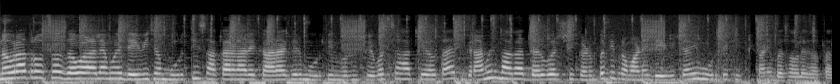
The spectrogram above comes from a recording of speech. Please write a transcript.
नवरात्रोत्सव जवळ आल्यामुळे देवीच्या मूर्ती साकारणारे कारागीर मूर्तींवरून शेवटचा हात फिरवत आहेत ग्रामीण भागात दरवर्षी गणपतीप्रमाणे देवीच्याही मूर्ती ठिकठिकाणी बसवल्या जातात.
